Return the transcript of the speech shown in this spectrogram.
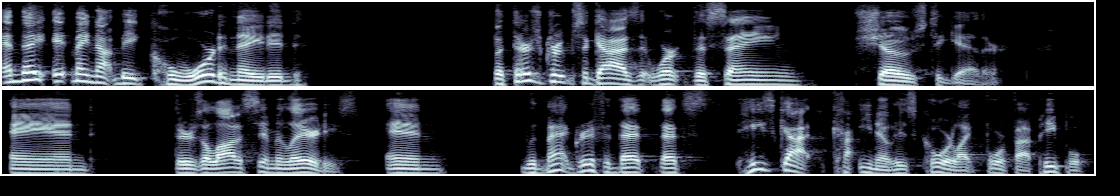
and they it may not be coordinated but there's groups of guys that work the same shows together. And there's a lot of similarities. And with Matt Griffin that that's he's got you know his core like four or five people,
